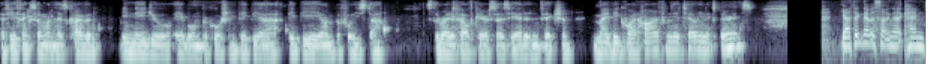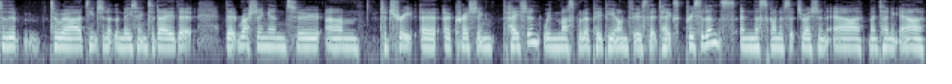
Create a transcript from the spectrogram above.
if you think someone has COVID, you need your airborne precaution PPR PPE on before you start. It's the rate of healthcare associated infection may be quite high from the Italian experience, yeah, I think that was something that came to the to our attention at the meeting today. That that rushing into um, to treat a, a, crashing patient, we must put our PP on first. That takes precedence in this kind of situation. Our maintaining our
